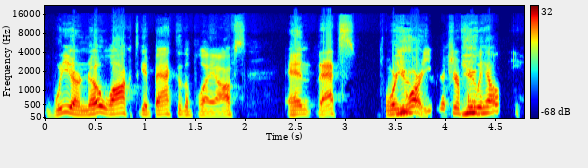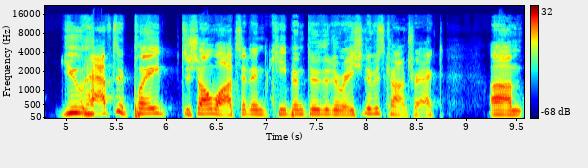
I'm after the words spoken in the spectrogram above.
we are no lock to get back to the playoffs. And that's where you, you are, even if you're fully you, healthy. You have to play Deshaun Watson and keep him through the duration of his contract. Um,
